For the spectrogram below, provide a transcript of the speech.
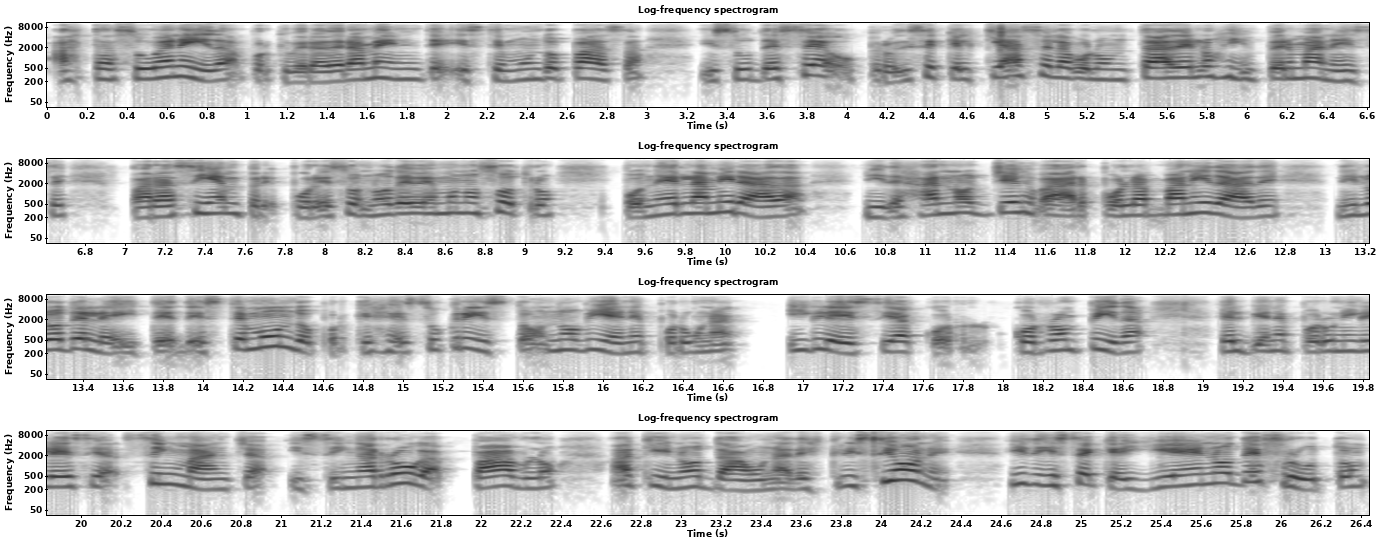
hasta su venida, porque verdaderamente este mundo pasa y sus deseos, pero dice que el que hace la voluntad de los permanece para siempre. Por eso no debemos nosotros poner la mirada ni dejarnos llevar por las vanidades ni los deleites de este mundo, porque Jesucristo no viene por una iglesia corrompida, Él viene por una iglesia sin mancha y sin arruga. Pablo aquí nos da una descripción y dice que lleno de fruto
